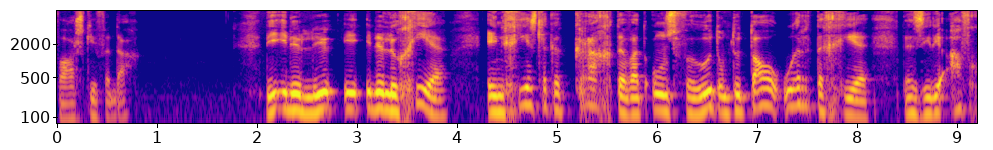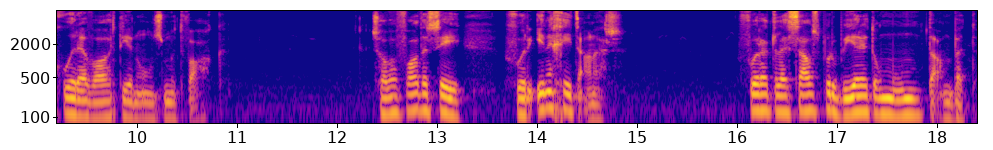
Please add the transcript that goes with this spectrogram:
waarsku vandag? Die ideologie en geestelike kragte wat ons verhoed om totaal oor te gee, dis hierdie afgode waarteen ons moet waak. So wat Vader sê vir enigiets anders. Voordat hulle selfs probeer het om hom te aanbid,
